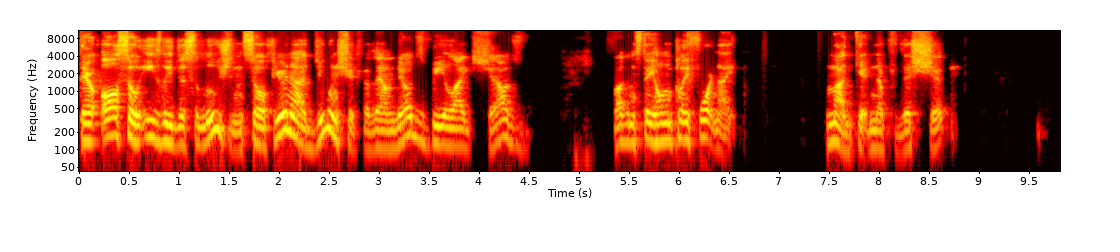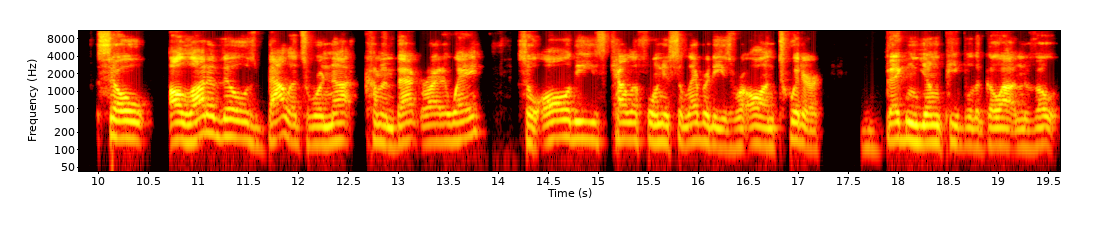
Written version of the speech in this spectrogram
they're also easily disillusioned. So if you're not doing shit for them, they'll just be like, shit, I'll just fucking stay home and play Fortnite. I'm not getting up for this shit. So a lot of those ballots were not coming back right away. So all these California celebrities were all on Twitter begging young people to go out and vote.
